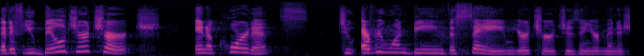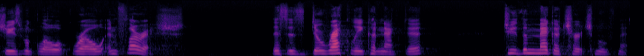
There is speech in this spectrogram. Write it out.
That if you build your church in accordance to everyone being the same, your churches and your ministries will grow and flourish. This is directly connected to the megachurch movement.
